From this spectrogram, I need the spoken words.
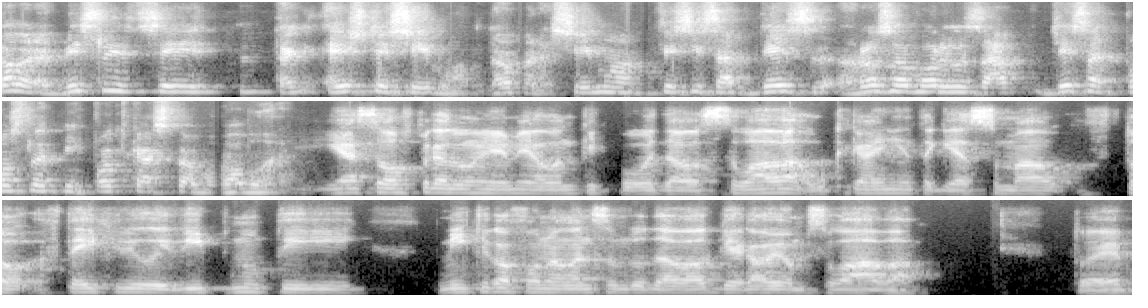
Dobre, myslím si, tak ešte Šimon. Dobre, Šimon, ty si sa dnes rozhovoril za 10 posledných podcastov hovor. Ja sa ospravedlňujem, ja len keď povedal Slava Ukrajine, tak ja som mal v, to, v tej chvíli vypnutý mikrofón a len som dodával Gerojom Sláva. To je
